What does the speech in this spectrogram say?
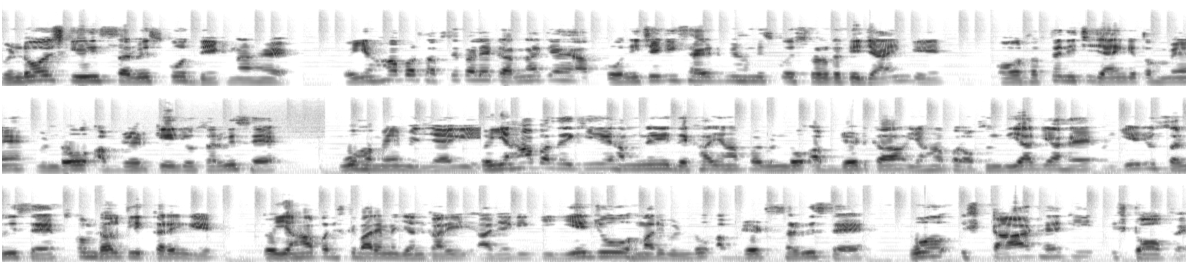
विंडोज़ की सर्विस को देखना है। तो यहाँ पर सबसे पहले करना क्या है, आपको नीचे की साइड में हम इसको स्क्रॉल करके जाएँगे और सबसे नीचे जाएँगे तो हमें विंडो अपडेट की जो सर्विस है, वो हमें मिल जाएगी। तो यहाँ पर देखिए, हमने देखा यहाँ पर विंडो अपडेट का यहाँ पर ऑप्शन दिया गया है और ये जो सर्विस है उसको हम डबल क्लिक करेंगे तो यहाँ पर इसके बारे में जानकारी आ जाएगी कि ये जो हमारी विंडो अपडेट सर्विस है, वो स्टार्ट है कि स्टॉप है।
